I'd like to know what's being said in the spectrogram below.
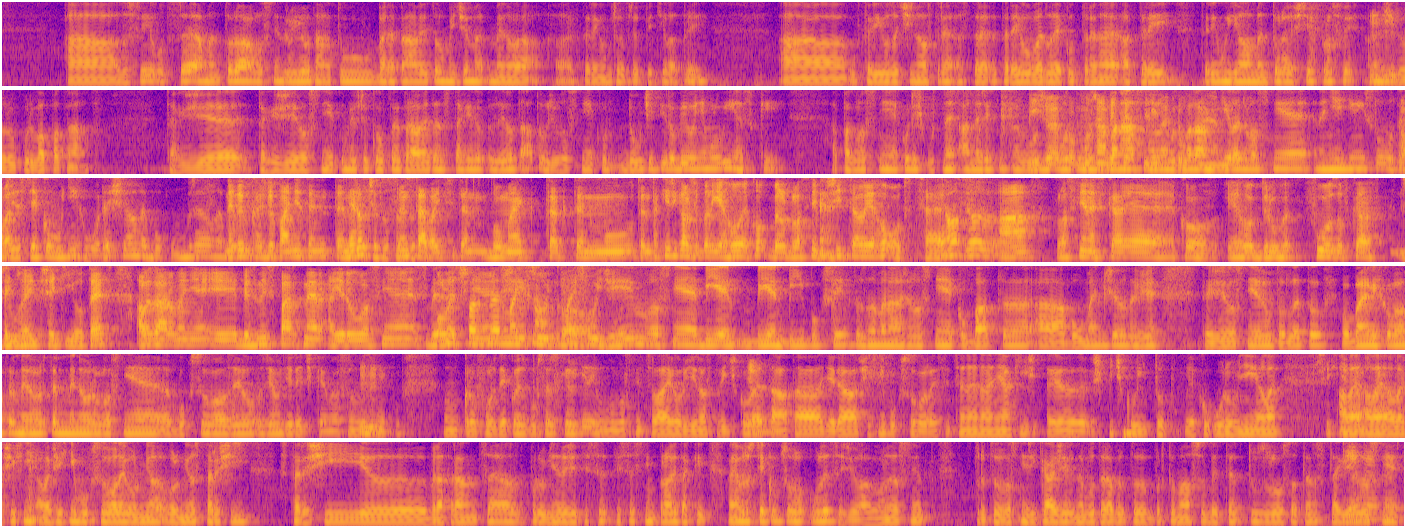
a za svého otce a mentora a vlastně druhého tátu bere právě toho Midge Minora, eh, který umřel před pěti lety. Hmm. A u kterého začínal, který ho vedl jako trenér a který, který mu dělal mentora ještě v profi, až mm-hmm. do roku 2015. Takže, takže vlastně jako mi překvapuje právě ten vztah s jeho tátou, že vlastně jako do určitý doby o něm mluví hezky, a pak vlastně, jako když utne a neřekne, Víš, od, jako od, možná 12, od 12 let vlastně není jediný slovo. Takže Ale... jestli jako od nich odešel, nebo umřel, nebo... Nevím, každopádně ten, ten, ten stávající, ten Bomek, tak ten mu, ten taky říkal, že byl jeho, jako, byl vlastně přítel jeho otce no, jo, jo. a vlastně dneska je jako jeho druh, v úvozovkách druhý, třetí otec, ale zároveň je i business partner a jedou vlastně společně Business partner mají svůj, mají svůj gym, vlastně BNB boxing, to znamená, že vlastně jako bat a Boumek, že jo, takže, takže vlastně jedou tohleto. Oba je vychoval ten minor, ten minor vlastně boxoval s jeho, s jeho dědečkem. Já jsem vlastně mm-hmm. On Crawford jako je z boxerské rodiny, on vlastně celá jeho rodina, strýčkové, táta, děda, všichni boxovali, sice ne na nějaký eh, špičkový top jako úrovni, ale, ale, ale, ale, všichni, ale všichni boxovali, on měl, on měl starší, starší uh, bratrance a podobně, takže ty se, ty se s ním prali taky. A je prostě kluk z ulice, že jo, a on vlastně proto vlastně říká, že, nebo teda proto, proto má v sobě ten, tu zlost a ten vztah, že vlastně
